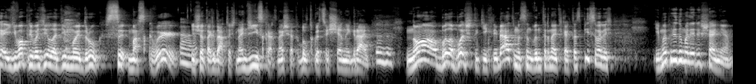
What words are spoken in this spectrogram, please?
его привозил один мой друг с Москвы, еще тогда, то есть на дисках, знаешь, это был такой священный граль. Но было больше таких ребят, мы с в интернете как-то списывались, и мы придумали решение.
